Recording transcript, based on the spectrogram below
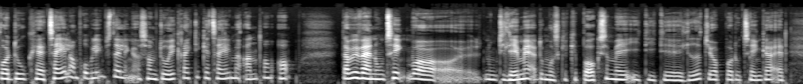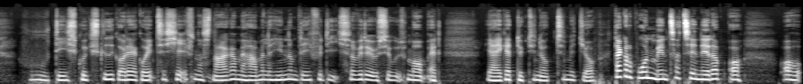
hvor du kan tale om problemstillinger, som du ikke rigtig kan tale med andre om. Der vil være nogle ting, hvor øh, nogle dilemmaer, du måske kan bokse med i dit øh, lederjob, hvor du tænker, at uh, det er sgu ikke skide godt, at jeg går ind til chefen og snakker med ham eller hende om det, fordi så vil det jo se ud som om, at jeg ikke er dygtig nok til mit job. Der kan du bruge en mentor til netop at, at,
